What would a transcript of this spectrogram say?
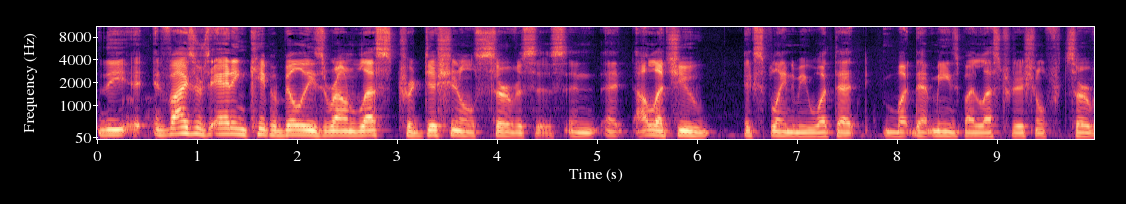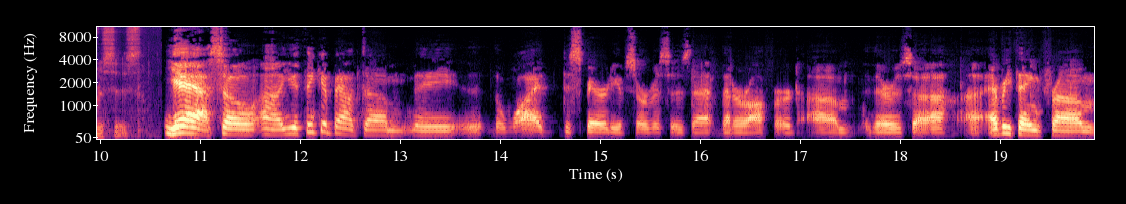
the advisors adding capabilities around less traditional services, and uh, I'll let you explain to me what that what that means by less traditional services. Yeah, so uh, you think about um, the the wide disparity of services that that are offered. Um, there's uh, uh, everything from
